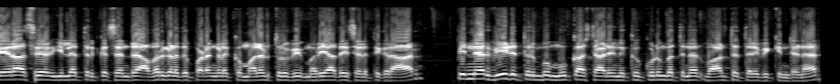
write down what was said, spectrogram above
பேராசிரியர் இல்லத்திற்கு சென்று அவர்களது படங்களுக்கு மலர் தூவி மரியாதை செலுத்துகிறார். பின்னர் வீடு திரும்பும் மு ஸ்டாலினுக்கு குடும்பத்தினர் வாழ்த்து தெரிவிக்கின்றனர்.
